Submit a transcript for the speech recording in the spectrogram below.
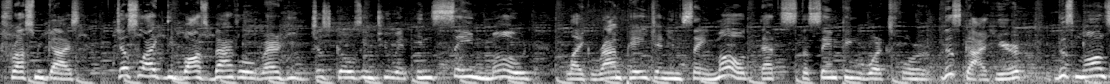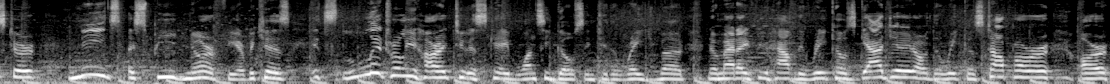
Trust me guys, just like the boss battle where he just goes into an insane mode like Rampage and Insane mode, that's the same thing works for this guy here. This monster needs a speed nerf here because it's literally hard to escape once he goes into the rage mode no matter if you have the Rico's gadget or the Rico's star power or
